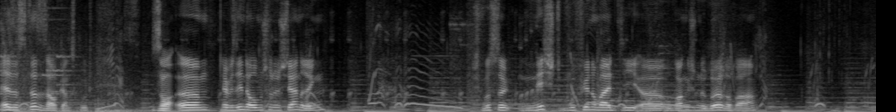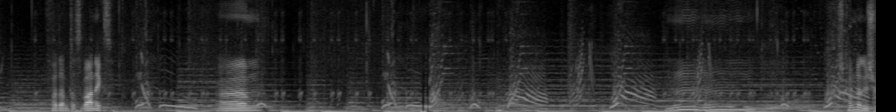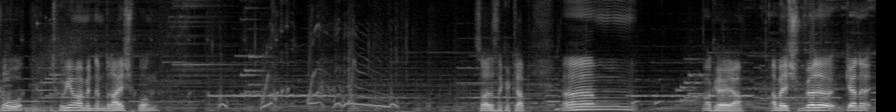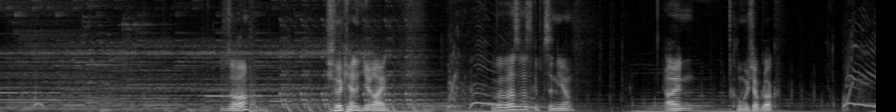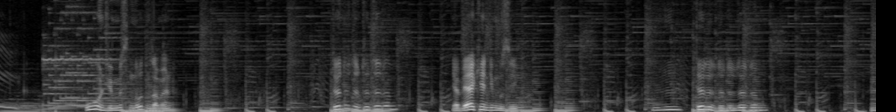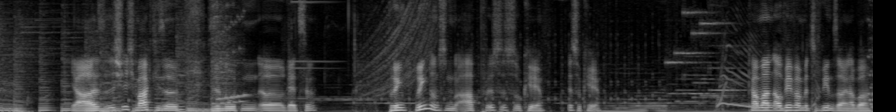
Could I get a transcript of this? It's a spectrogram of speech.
Es ist, das ist auch ganz gut. So, ähm, ja, wir sehen da oben schon den Sternring. Ich wusste nicht, wofür nochmal die äh, orangene Röhre war. Verdammt, das war nix. Ähm. Hm, ich komme da nicht hoch. Ich probiere mal mit einem Dreisprung. So, das hat geklappt. Ähm. Okay, ja. Aber ich würde gerne... So. Ich will gerne hier rein. Was, was gibt's denn hier? Ein komischer Block. Uh, und wir müssen Noten sammeln. Ja, wer kennt die Musik? Ja, ich, ich mag diese, diese Notenrätsel. Äh, bringt, bringt uns nun ab. Es ist okay. Ist okay. Kann man auf jeden Fall mit zufrieden sein, aber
